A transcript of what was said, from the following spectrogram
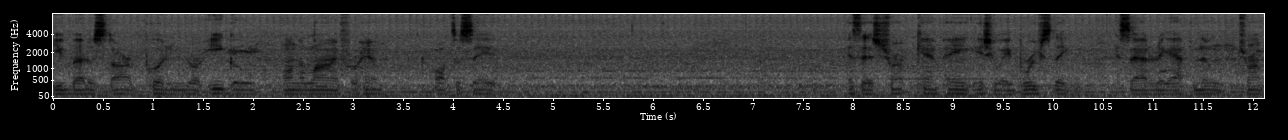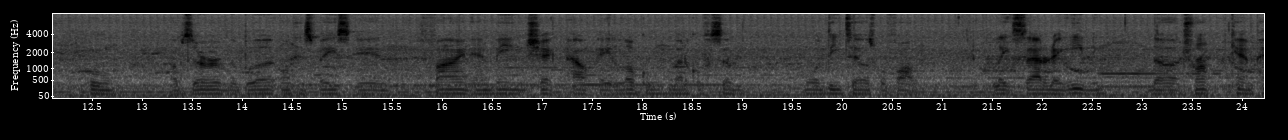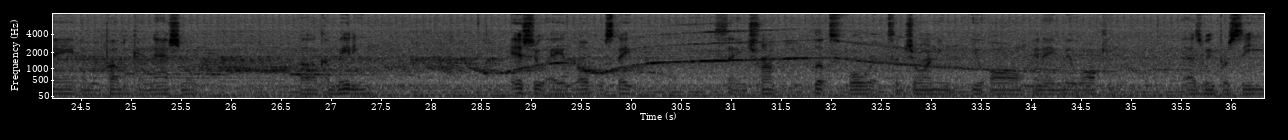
You better start putting your ego on the line for him. Alter said. It says Trump campaign issue a brief statement Saturday afternoon. Trump, who observed the blood on his face and fine and being checked out a local medical facility. More details will follow. Late Saturday evening, the Trump campaign and Republican National uh, committee issue a local statement saying Trump looks forward to joining you all in a Milwaukee as we proceed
